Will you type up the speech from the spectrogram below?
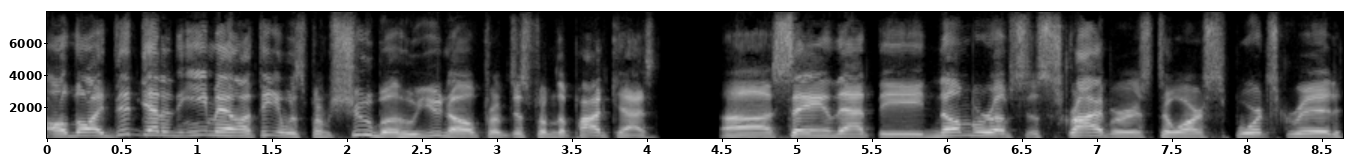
although I did get an email, I think it was from Shuba, who you know from just from the podcast, uh, saying that the number of subscribers to our Sports Grid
